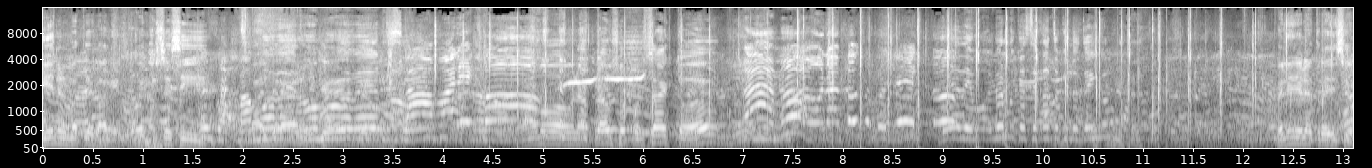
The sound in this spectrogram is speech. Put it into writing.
Viene el mate de Vallejo. No sé si... Vamos a ver, vamos a ver. ¡Vamos, Alejo! Vamos, un aplauso por sexto, ¿eh? ¡Vamos! Un aplauso perfecto. Voy a devolverlo que hace rato que lo tengo. Feliz de la tradición.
